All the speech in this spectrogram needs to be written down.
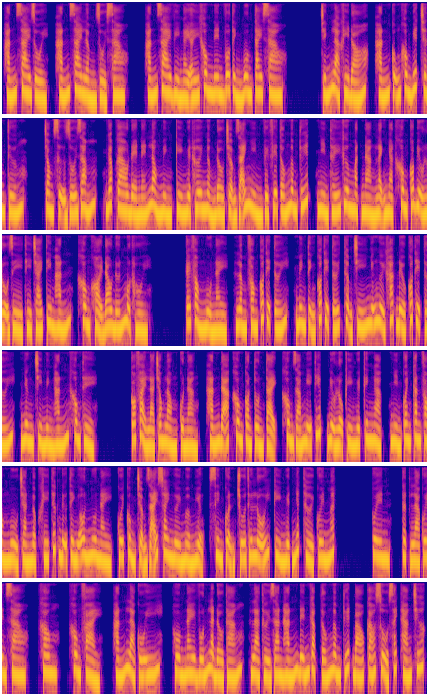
Hắn sai rồi, hắn sai lầm rồi sao? Hắn sai vì ngày ấy không nên vô tình buông tay sao? Chính là khi đó, hắn cũng không biết chân tướng. Trong sự rối rắm, gắp gao đè nén lòng mình, Kỳ Nguyệt hơi ngẩng đầu chậm rãi nhìn về phía Tống Ngâm Tuyết, nhìn thấy gương mặt nàng lạnh nhạt không có biểu lộ gì thì trái tim hắn không khỏi đau đớn một hồi. Cái phòng ngủ này, Lâm Phong có thể tới, Minh Tịnh có thể tới, thậm chí những người khác đều có thể tới, nhưng chỉ mình hắn không thể. Có phải là trong lòng của nàng, hắn đã không còn tồn tại, không dám nghĩ tiếp, biểu lộ kỳ nguyệt kinh ngạc, nhìn quanh căn phòng ngủ tràn ngập khí thức nữ tình ôn nhu này, cuối cùng chậm rãi xoay người mở miệng, xin quận chúa thứ lỗi, kỳ nguyệt nhất thời quên mất. Quên, thật là quên sao, không, không phải, hắn là cố ý, Hôm nay vốn là đầu tháng, là thời gian hắn đến gặp Tống Ngâm Tuyết báo cáo sổ sách tháng trước.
